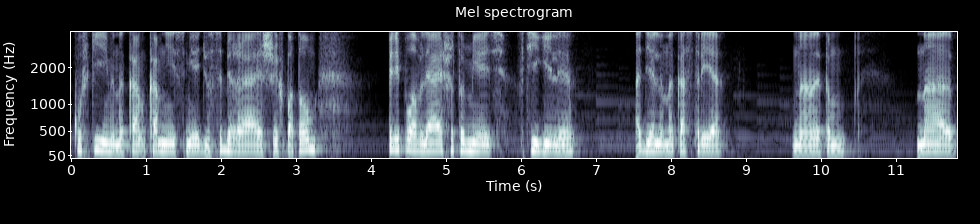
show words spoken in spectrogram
куски именно кам- камней с медью, собираешь их, потом переплавляешь эту медь в тигеле, отдельно на костре, на этом, на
